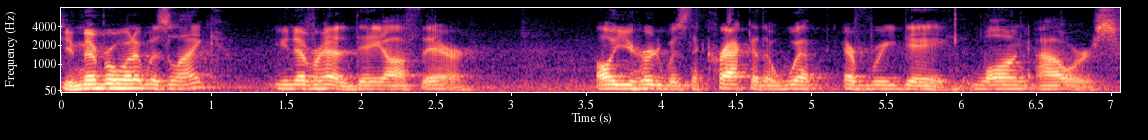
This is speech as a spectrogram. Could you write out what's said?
Do you remember what it was like? You never had a day off there. All you heard was the crack of the whip every day, long hours.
